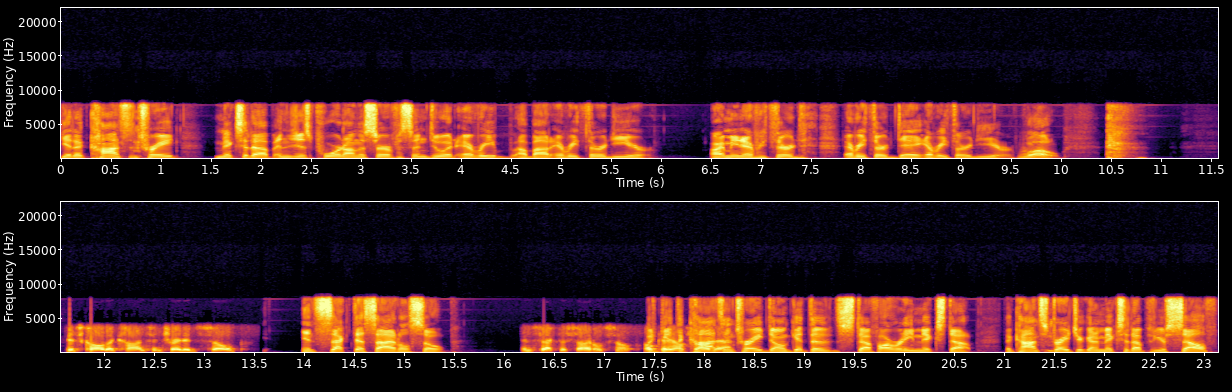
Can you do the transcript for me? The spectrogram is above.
get a concentrate, mix it up, and just pour it on the surface and do it every, about every third year I mean every third every third day, every third year. Whoa. It's called a concentrated soap. Insecticidal soap. Insecticidal soap. But Okay, get the I'll concentrate, don't get the stuff already mixed up. The concentrate you're going to mix it up yourself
